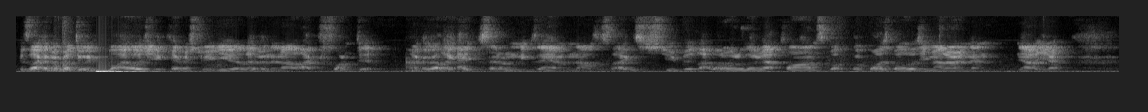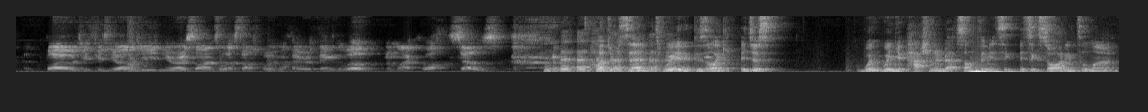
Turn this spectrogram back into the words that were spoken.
Because like I remember doing biology and chemistry in year eleven, and I like flunked it. Like I got like eight percent on an exam, and I was just like, "This is stupid. Like, what do I want to learn about plants? What, what why does biology matter?" And then you know, you know, biology, physiology, neuroscience, all that stuff's probably my favorite thing in the world. And I'm like, "Oh, cells." hundred percent. It's weird because like it just when, when you're passionate about something, it's it's exciting to learn.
